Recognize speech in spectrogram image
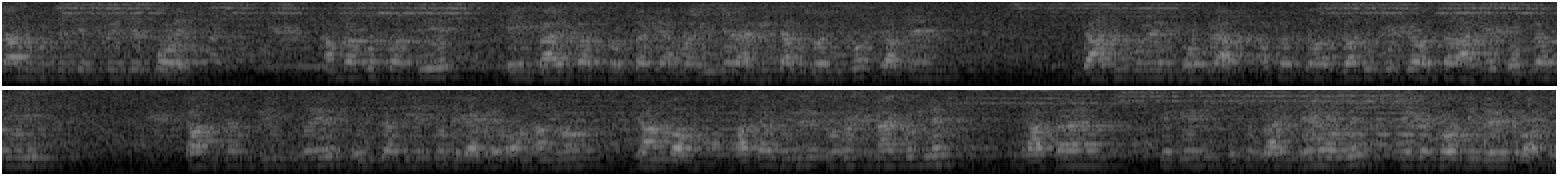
চালু করতে চেয়েছিল ঈদের পরে। আমরা প্রস্তাব দিয়ে এই বাইপাস রোডটাকে আমরা ঈদের আগেই চালু করে দিব যাতে গাজীপুরের ভোগরা অর্থাৎ য- যদুপুর ব্যবস্থার আগে ভোগরা দিয়ে কাঞ্চন ব্রিজ হয়ে ওইটা দিয়ে চলে যাবে অন্যান্য যানবাহন। ঢাকার ভিতরে প্রবেশ না করলে ঢাকা থেকে যেসব গাড়ি বের হবে, সেটা সহজে বেরোতে পারবে।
